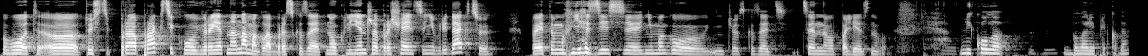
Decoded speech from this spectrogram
вот, то есть про практику, вероятно, она могла бы рассказать, но клиент же обращается не в редакцию, поэтому я здесь не могу ничего сказать ценного, полезного. Микола, была реплика, да?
